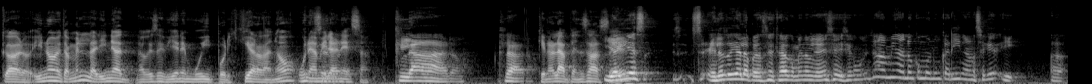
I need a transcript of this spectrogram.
Claro. Y no, también la harina a veces viene muy por izquierda, ¿no? Una Sí. milanesa. Claro, claro. Que no la pensás. Y ahí ¿eh? es. El otro día lo pensé, estaba comiendo milanesa y decía, como, ah, mira, no como nunca harina, no sé qué. Y. Ah,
